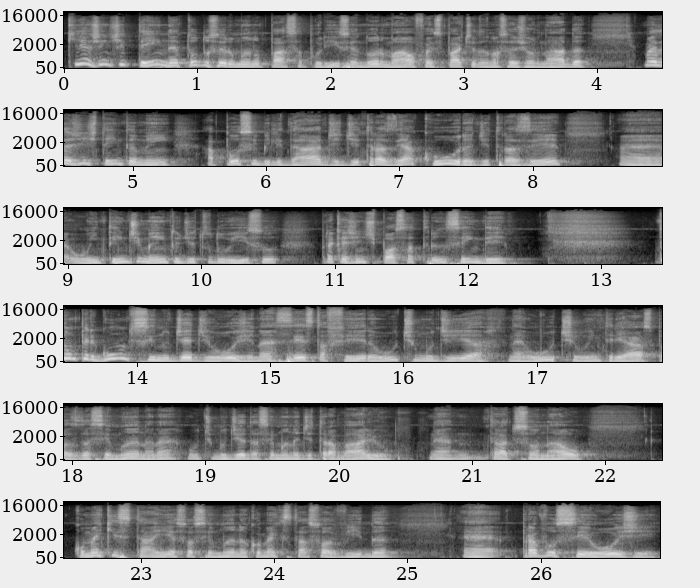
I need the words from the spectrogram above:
que a gente tem, né? Todo ser humano passa por isso, é normal, faz parte da nossa jornada, mas a gente tem também a possibilidade de trazer a cura, de trazer é, o entendimento de tudo isso para que a gente possa transcender. Então pergunte-se no dia de hoje, né, sexta-feira, último dia, né, útil entre aspas da semana, né, último dia da semana de trabalho, né, tradicional. Como é que está aí a sua semana? Como é que está a sua vida? É, Para você hoje,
